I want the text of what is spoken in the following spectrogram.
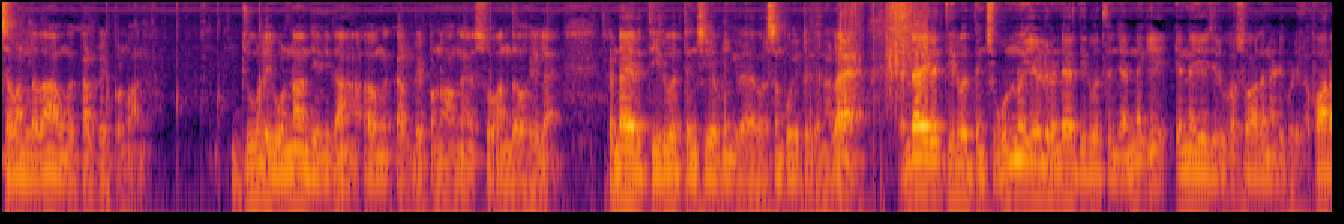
செவனில் தான் அவங்க கால்குலேட் பண்ணுவாங்க. ஜூலை ஒன்றாந்தேதி தான் அவங்க கால்குலேட் பண்ணுவாங்க. ஸோ அந்த வகையில் ரெண்டாயிரத்தி இருபத்தஞ்சி அப்படிங்கிற வருஷம் போயிட்டுருக்கனால ரெண்டாயிரத்தி இருபத்தஞ்சி ஒன்று ஏழு ரெண்டாயிரத்தி இருபத்தஞ்சி அன்னைக்கு என்ன ஏஜ் இருக்கோ ஸோ அதன் அடிப்படையில். ஃபார்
